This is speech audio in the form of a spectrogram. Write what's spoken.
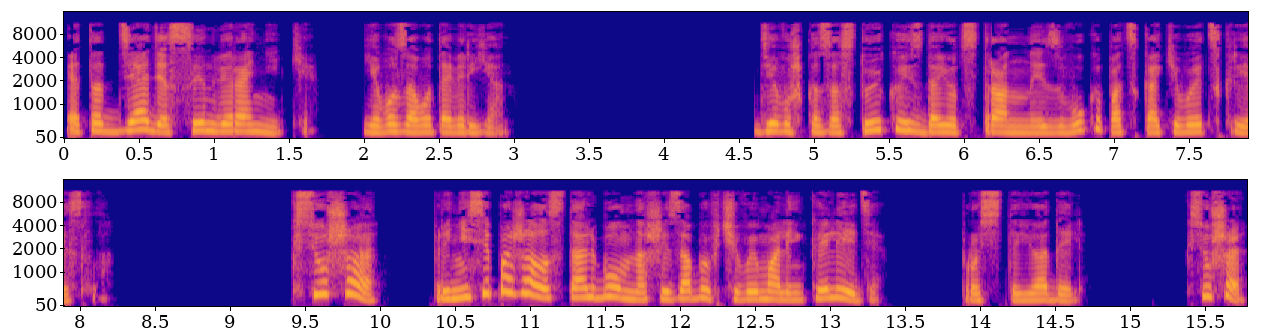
Этот дядя — сын Вероники. Его зовут Аверьян». Девушка за стойкой издает странный звук и подскакивает с кресла. «Ксюша, принеси, пожалуйста, альбом нашей забывчивой маленькой леди», — просит ее Адель. «Ксюша,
